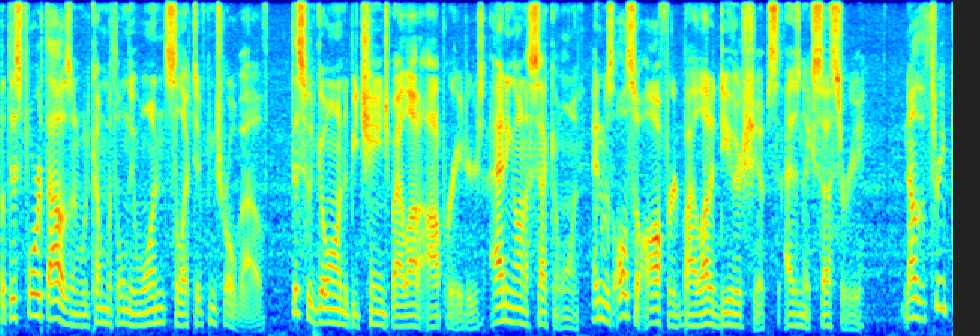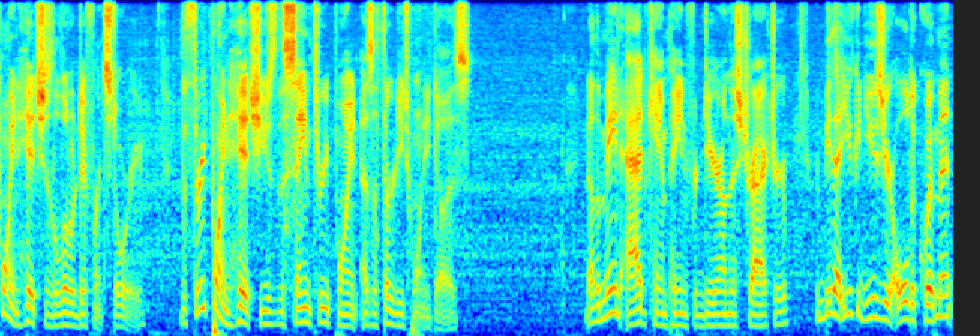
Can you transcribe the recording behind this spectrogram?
but this 4000 would come with only one selective control valve. This would go on to be changed by a lot of operators, adding on a second one, and was also offered by a lot of dealerships as an accessory. Now the 3-point hitch is a little different story. The 3-point hitch uses the same 3-point as a 3020 does. Now the main ad campaign for Deere on this tractor would be that you could use your old equipment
